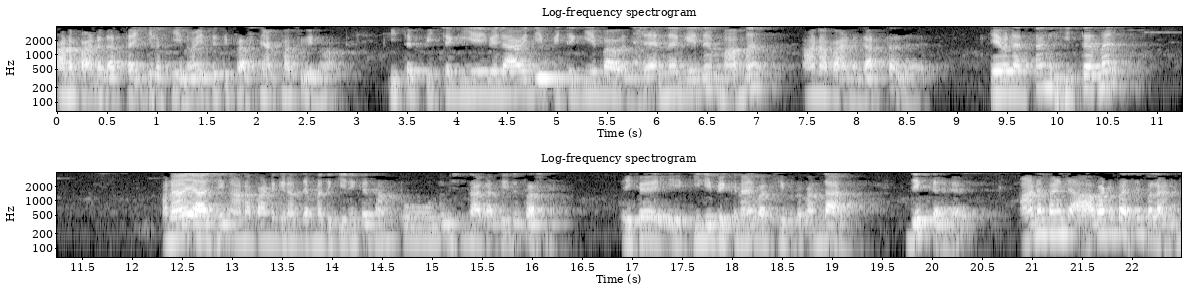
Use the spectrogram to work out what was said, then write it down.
ආනපාන ගත්තයි කියලා කියනවා. ඒකෙදි ප්‍රශ්නයක් මතුවෙනවා. හිත පිට ගියේ වෙලාවේදී පිට ගිය බව දැනගෙන මම ආනපාන ගත්තද? ඒව නැත්නම් හිතම අනායාසයෙන් ආනපාන ගෙනත් දැම්මද කියන එක සම්පූර්ණ විසඳාගත යුතු ප්‍රශ්නයක්. ඒක ඒ කිලිපෙකනයි වාක්‍යයකට බඳාන. දෙක ආනපානට ආවට පස්සේ බලන්න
